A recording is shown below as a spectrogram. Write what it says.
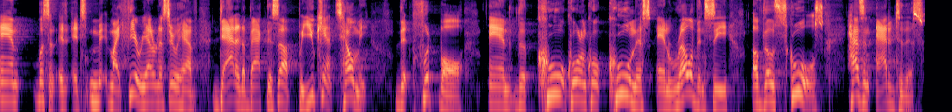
And listen, it, it's my theory. I don't necessarily have data to back this up, but you can't tell me that football and the cool, quote unquote, coolness and relevancy of those schools hasn't added to this.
